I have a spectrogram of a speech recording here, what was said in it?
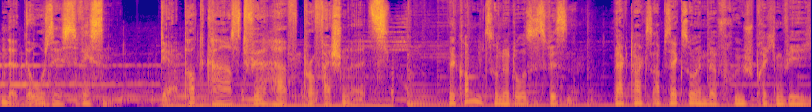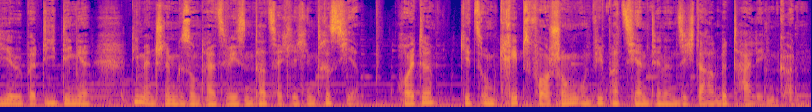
Ne Dosis Wissen, der Podcast für Health Professionals. Willkommen zu Ne Dosis Wissen. Werktags ab 6 Uhr in der Früh sprechen wir hier über die Dinge, die Menschen im Gesundheitswesen tatsächlich interessieren. Heute geht es um Krebsforschung und wie Patientinnen sich daran beteiligen können.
